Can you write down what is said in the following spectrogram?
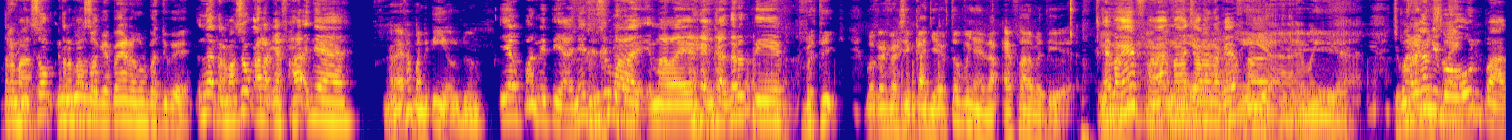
Termasuk Kan gua sama termasuk Gepeng anak unpad juga ya enggak termasuk anak FH-nya. Karena Eva panitia lu dong. Yang panitianya justru malah malah yang nggak tertib. Berarti bukan versi KJF tuh punya anak Eva berarti ya. Emang Iya, FH, emang acara anak FH. Iya emang iya Cuma kan di bawah unpad.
